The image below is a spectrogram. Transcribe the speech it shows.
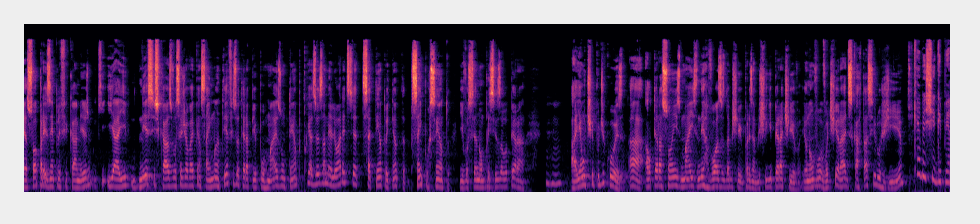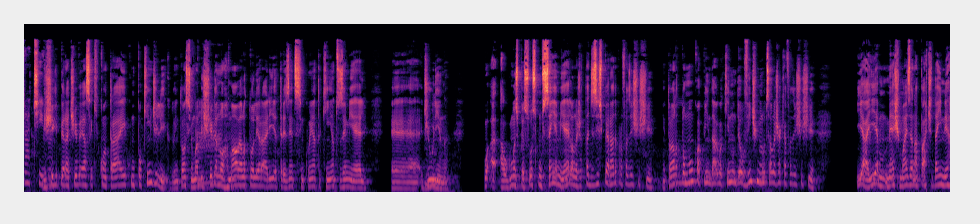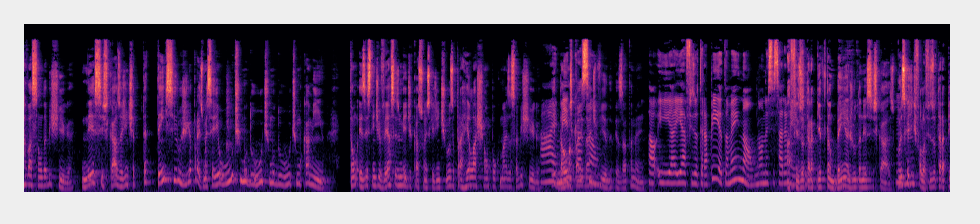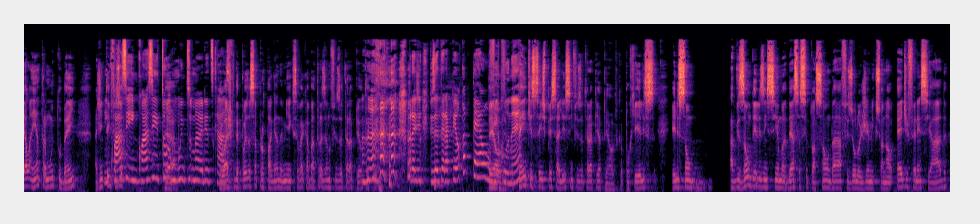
é só para exemplificar mesmo. Que, e aí, nesses casos, você já vai pensar em manter a fisioterapia por mais um tempo, porque às vezes a melhora é de 70%, 80%, 100% e você não precisa operar. Uhum. Aí é um tipo de coisa. Ah, alterações mais nervosas da bexiga. Por exemplo, bexiga hiperativa. Eu não vou, vou tirar, descartar a cirurgia. O que é bexiga hiperativa? Bexiga hiperativa é essa que contrai com um pouquinho de líquido. Então, assim, uma ah. bexiga normal, ela toleraria 350, 500 ml é, de uhum. urina algumas pessoas com 100 ml, ela já está desesperada para fazer xixi. Então ela tomou um copinho d'água aqui, não deu 20 minutos, ela já quer fazer xixi. E aí é, mexe mais é na parte da inervação da bexiga. Nesses casos, a gente até tem cirurgia para isso, mas seria o último do último do último caminho. Então, existem diversas medicações que a gente usa para relaxar um pouco mais essa bexiga. Ah, e é dar uma qualidade de vida. Exatamente. E aí a fisioterapia também? Não, não necessariamente. A fisioterapia também ajuda nesses casos. Por uhum. isso que a uhum. gente falou, a fisioterapia ela entra muito bem. A gente em tem quase, fisio... Em quase todo, é. muito, maioria dos casos. Eu acho que depois dessa propaganda minha que você vai acabar trazendo fisioterapeuta aqui. gente, fisioterapeuta pélvico, pélvico, né? Tem que ser especialista em fisioterapia pélvica, porque eles, eles são a visão deles em cima dessa situação da fisiologia miccional é diferenciada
